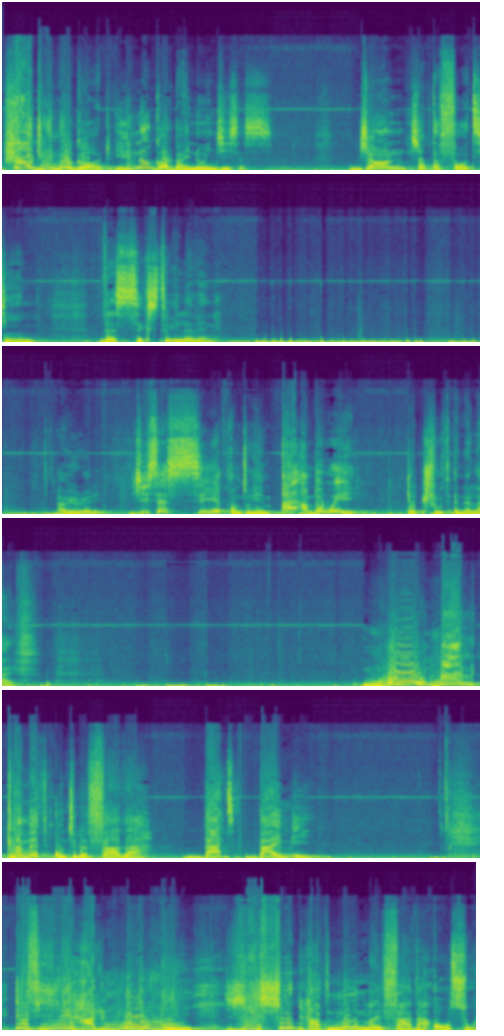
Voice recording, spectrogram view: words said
How do you know God? You know God by knowing Jesus. John chapter 14, verse 6 to 11. Are you ready? Jesus saith unto him, I am the way, the truth, and the life. No man cometh unto the Father but by me. If ye had known me, ye should have known my Father also.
